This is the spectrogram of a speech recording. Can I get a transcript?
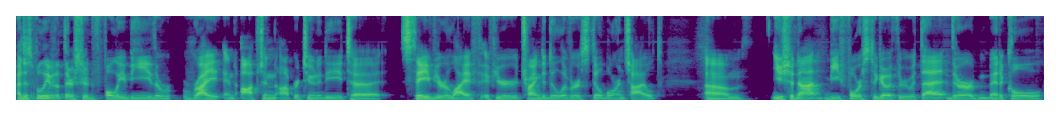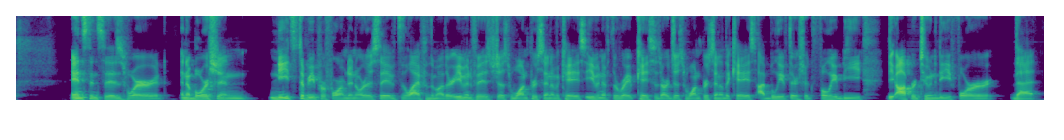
I just believe that there should fully be the right and option opportunity to save your life if you're trying to deliver a stillborn child. Um, you should not be forced to go through with that. There are medical instances where an abortion needs to be performed in order to save the life of the mother, even if it's just 1% of a case, even if the rape cases are just 1% of the case. I believe there should fully be the opportunity for that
